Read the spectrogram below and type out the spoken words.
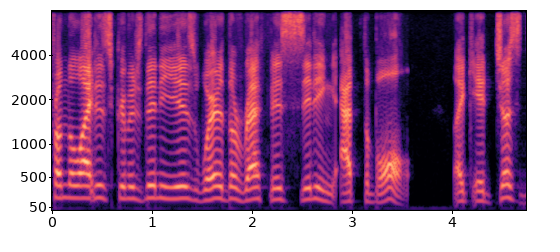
from the line of scrimmage than he is where the ref is sitting at the ball. Like it just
